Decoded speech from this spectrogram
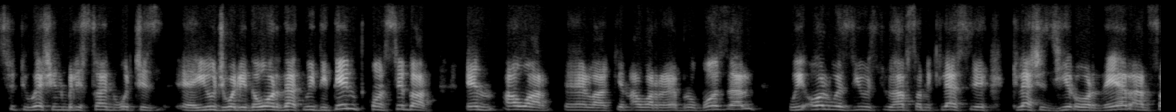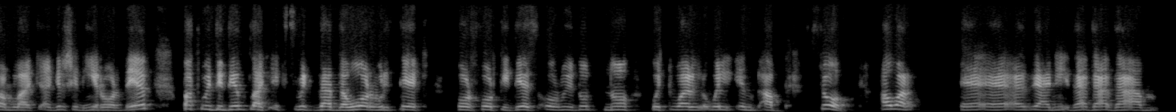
situation in Palestine which is uh, usually the war that we didn't consider in our uh, like in our uh, proposal we always used to have some class, clashes here or there and some like aggression here or there but we didn't like expect that the war will take for 40 days or we don't know which will, will end up. So our uh, the, the, the, um,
